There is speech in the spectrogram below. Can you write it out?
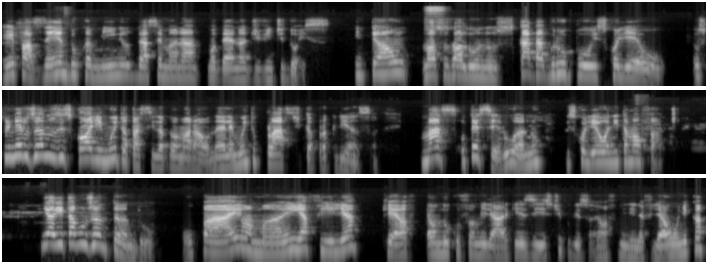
refazendo o caminho da Semana Moderna de 22. Então, nossos alunos, cada grupo escolheu. Os primeiros anos escolhem muito a Tarsila do Amaral, né? Ela é muito plástica para criança. Mas o terceiro ano escolheu Anitta Malfatti. E aí estavam jantando o pai, a mãe e a filha, que é, a, é o núcleo familiar que existe, porque é uma menina filha única,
